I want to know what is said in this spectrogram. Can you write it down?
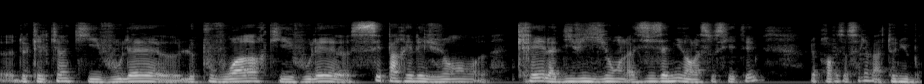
de quelqu'un qui voulait euh, le pouvoir, qui voulait euh, séparer les gens, euh, créer la division, la zizanie dans la société. Le prophète sallam a tenu bon,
